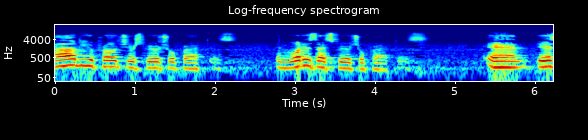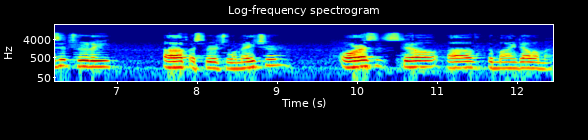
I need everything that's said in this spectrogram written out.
How do you approach your spiritual practice? And what is that spiritual practice? And is it truly of a spiritual nature, or is it still of the mind element?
